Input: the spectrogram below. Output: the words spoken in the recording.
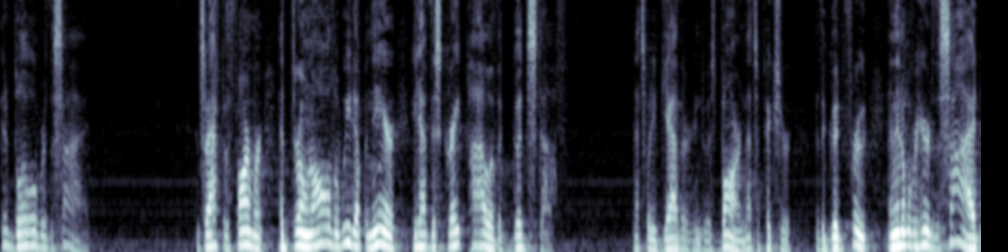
it'd blow over to the side. And so after the farmer had thrown all the wheat up in the air, he'd have this great pile of the good stuff. That's what he'd gather into his barn. That's a picture of the good fruit. And then over here to the side,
